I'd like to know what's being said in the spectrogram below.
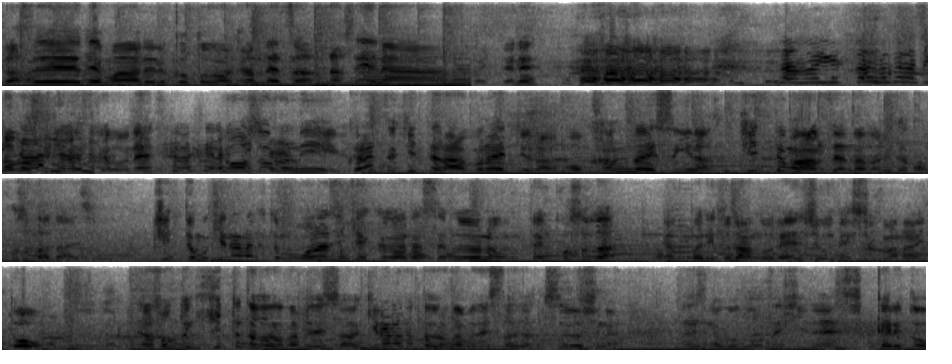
惰性で回れることわかんないやつは惰性なーとか言ってね寒い寒くなってきた。寒すぎですけどね。要するにクラッチを切ったら危ないっていうのはもう考えすぎなんです切っても安全な乗り方こそが大事。切っても切らなくても同じ結果が出せるような運転こそがやっぱり普段の練習でしておかないと。いやその時切ってたからダメでした切らなかったからダメでしたじゃ通用しない。大事なことをぜひねしっかりと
